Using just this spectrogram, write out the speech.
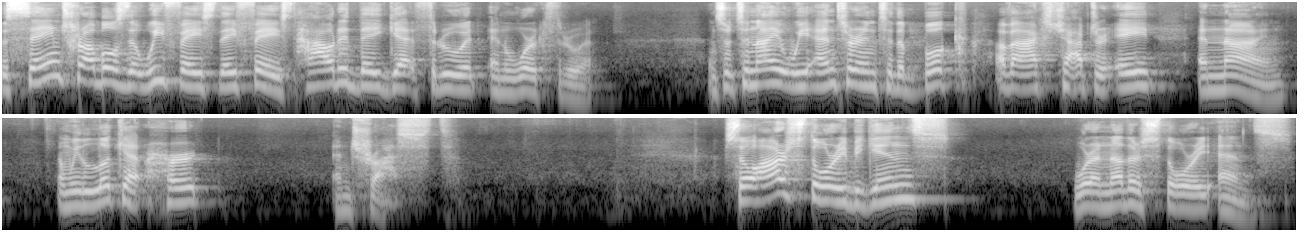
The same troubles that we faced, they faced. How did they get through it and work through it? And so tonight we enter into the book of Acts, chapter 8 and 9, and we look at hurt and trust. So our story begins where another story ends.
